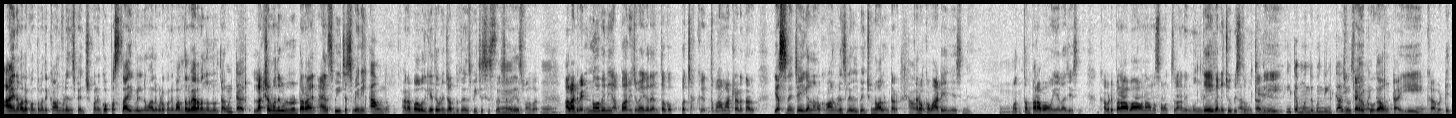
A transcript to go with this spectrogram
ఆయన వల్ల కొంతమంది కాన్ఫిడెన్స్ పెంచుకొని గొప్ప స్థాయికి వెళ్ళిన వాళ్ళు కూడా కొన్ని వందల వేల మంది ఉండుంటారు. ఉంటారు. లక్షల మంది కూడా ఉండుంటారు. ఆయన ఆయన స్పీచెస్ విని. అవును. ఆయన భగవద్గీత గురించి అద్భుతమైన స్పీచెస్ ఇస్తారు చిన్నదేవ స్వామి వారు. అలాంటివి ఎన్నో విని అబ్బా నిజమే కదా ఎంత గొప్ప చక్క ఎంత బాగా మాట్లాడతారు. ఎస్ నేను చేయగలను ఒక కాన్ఫిడెన్స్ లెవెల్ పెంచుకునే వాళ్ళు ఉంటారు. కానీ ఒక్క మాట ఏం చేసింది? మొత్తం పరాభవం అయ్యేలా చేసింది. కాబట్టి పరాభవనామ సంవత్సరానికి ముందే ఇవన్నీ చూపిస్తూ ఉంటుంది. ఇంకా ముందు ముందు ఇంకా ఇంకా ఎక్కువగా ఉంటాయి. కాబట్టి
